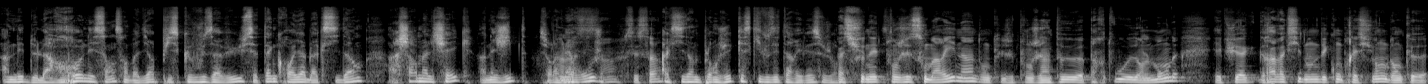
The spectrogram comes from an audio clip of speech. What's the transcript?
année de la renaissance, on va dire, puisque vous avez eu cet incroyable accident à Sharm el-Sheikh, en Égypte, sur la Voilà, mer Rouge. C'est ça. Accident de plongée. Qu'est-ce qui vous est arrivé ce jour-là Passionné de plongée sous-marine, hein, donc j'ai plongé un peu partout dans le monde. Et puis, un grave accident de décompression. Donc, euh,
